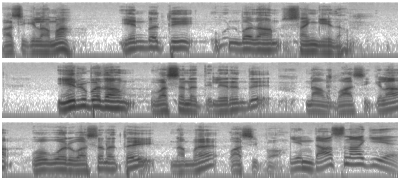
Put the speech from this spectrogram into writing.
வாசிக்கலாமா? எண்பத்தி ஒன்பதாம் சங்கீதம். இருபதாம் வசனத்திலிருந்து நாம் வாசிக்கலாம். ஒவ்வொரு வசனத்தை நம்ம வாசிப்போம். என் தாசனாகிய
